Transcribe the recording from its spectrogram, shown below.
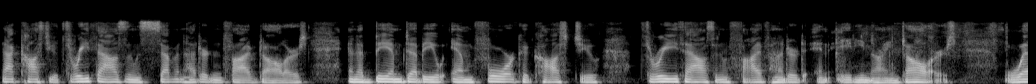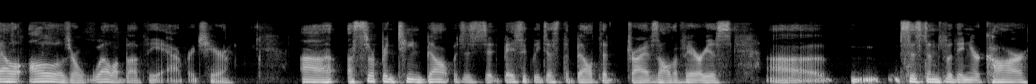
That cost you three thousand seven hundred and a BMW M4 could cost you three thousand five hundred and eighty nine dollars. Well, all those are well above the average here uh, a serpentine belt, which is basically just the belt that drives all the various uh, systems within your car,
